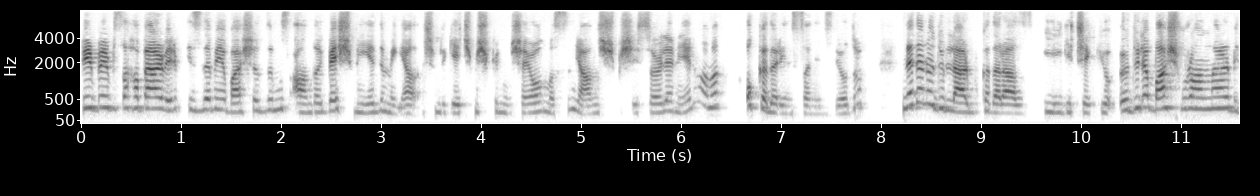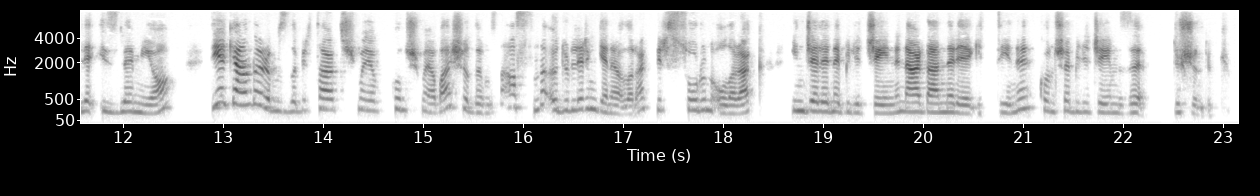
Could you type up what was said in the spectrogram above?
birbirimize haber verip izlemeye başladığımız anda 5 mi 7 mi ya şimdi geçmiş gün bir şey olmasın yanlış bir şey söylemeyelim ama o kadar insan izliyordu. Neden ödüller bu kadar az ilgi çekiyor? Ödüle başvuranlar bile izlemiyor diye kendi aramızda bir tartışmaya, konuşmaya başladığımızda aslında ödüllerin genel olarak bir sorun olarak incelenebileceğini, nereden nereye gittiğini konuşabileceğimizi düşündük.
